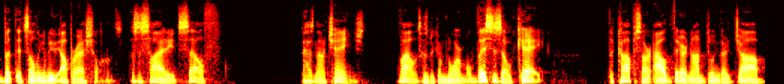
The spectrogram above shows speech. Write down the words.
but it's only going to be the upper echelons. The society itself has now changed. Violence has become normal. This is okay. The cops are out there not doing their job,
